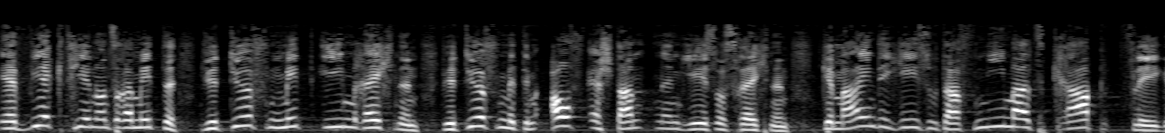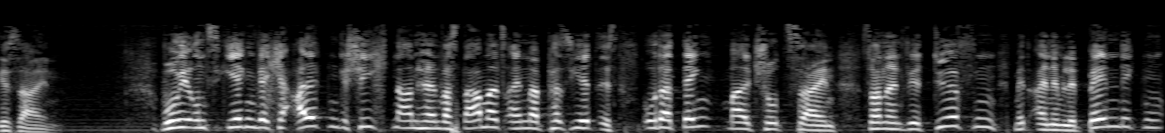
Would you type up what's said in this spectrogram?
Er wirkt hier in unserer Mitte. Wir dürfen mit ihm rechnen. Wir dürfen mit dem auferstandenen Jesus rechnen. Gemeinde Jesu darf niemals Grabpflege sein wo wir uns irgendwelche alten Geschichten anhören, was damals einmal passiert ist, oder Denkmalschutz sein, sondern wir dürfen mit einem lebendigen,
